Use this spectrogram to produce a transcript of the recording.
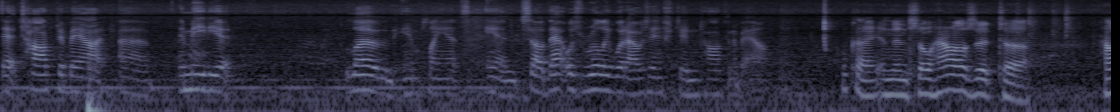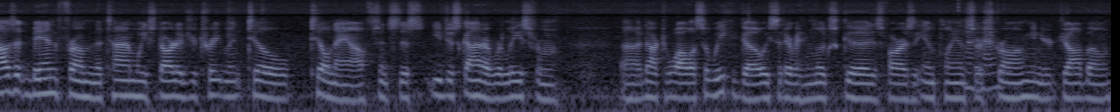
that talked about uh, immediate load implants, and so that was really what I was interested in talking about. Okay. And then, so how's it? Uh, how's it been from the time we started your treatment till till now? Since this, you just got a release from uh, Dr. Wallace a week ago. He said everything looks good as far as the implants are Uh-huh. strong in your jawbone.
